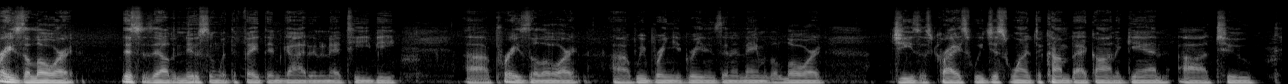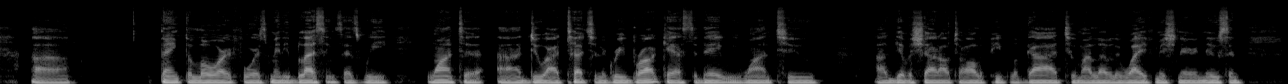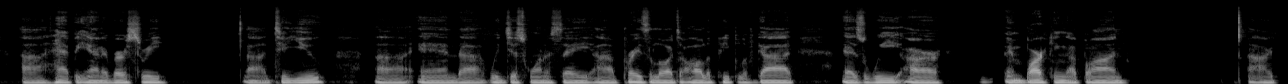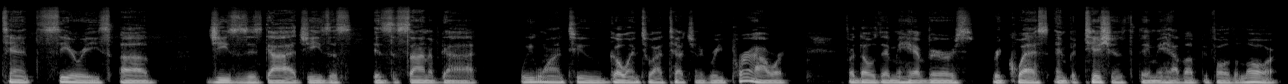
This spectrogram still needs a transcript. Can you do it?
Praise the Lord. This is Elder Newsom with the Faith in God Internet TV. Uh, praise the Lord. Uh, we bring you greetings in the name of the Lord Jesus Christ. We just wanted to come back on again uh, to uh, thank the Lord for his many blessings as we want to uh, do our touch and agree broadcast today. We want to uh, give a shout out to all the people of God, to my lovely wife, Missionary Newsom. Happy anniversary to you. Uh, and uh, we just want to say, uh, praise the Lord to all the people of God as we are embarking upon our 10th series of Jesus is God, Jesus is the Son of God. We want to go into our touch and agree prayer hour for those that may have various requests and petitions that they may have up before the Lord.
